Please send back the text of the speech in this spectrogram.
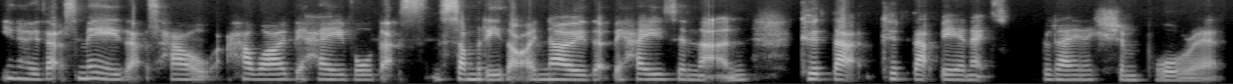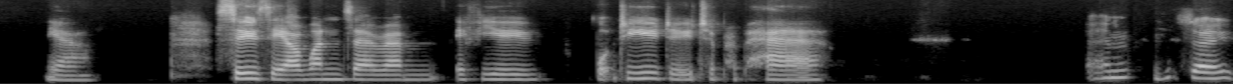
you know that's me that's how how i behave or that's somebody that i know that behaves in that and could that could that be an explanation for it? Yeah. Susie i wonder um if you what do you do to prepare? Um so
